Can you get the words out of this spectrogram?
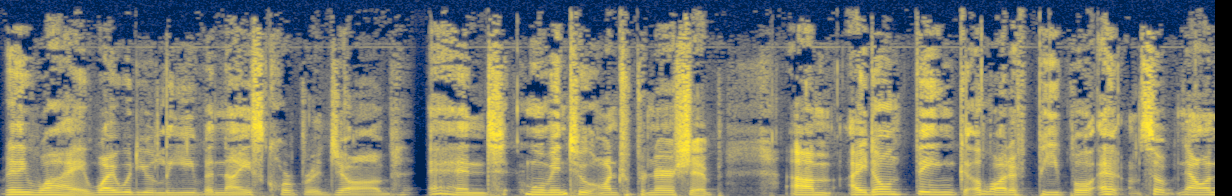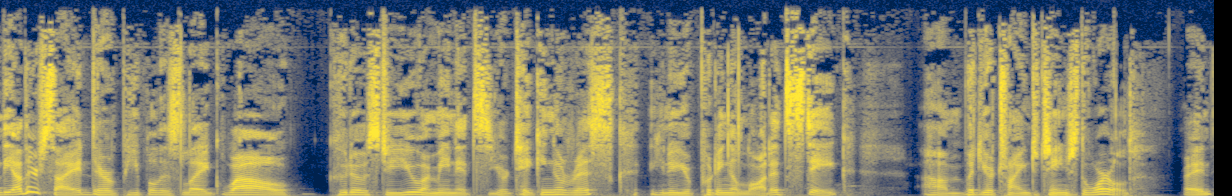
really why? Why would you leave a nice corporate job and move into entrepreneurship? Um, I don't think a lot of people, and so now on the other side, there are people is like, wow, kudos to you. I mean, it's, you're taking a risk, you know, you're putting a lot at stake um, but you're trying to change the world, right?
